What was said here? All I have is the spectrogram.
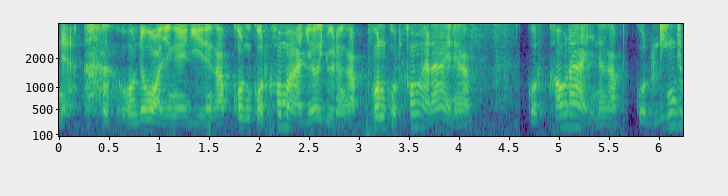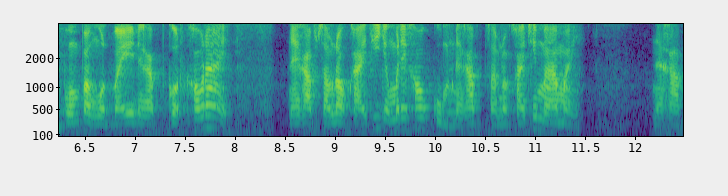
เนี่ยผมจะบอกยังไงดีนะครับ คนกดเข้ามาเยอะอยู่นะครับ คนกดเข้ามาได้นะครับ กดเข้าได้นะครับ กดลิงก์ที่ผมปักหมุดไว้นะครับ กดเข้าได้นะครับสำหรับใครที่ยังไม่ได้เข้ากลุ่มนะครับสำหรับใครที่มาใหม่นะครับ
